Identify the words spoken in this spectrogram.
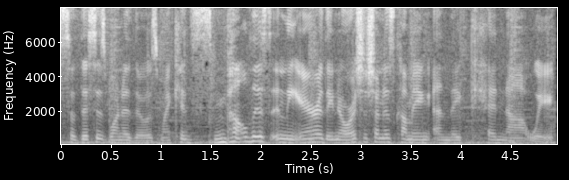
So this is one of those. My kids smell this in the air, they know Rosh Hashanah is coming and they cannot wait.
